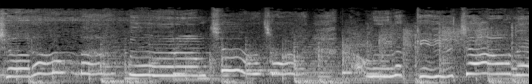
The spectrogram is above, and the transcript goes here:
처럼막 부름쳐져 너무나 길잖아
